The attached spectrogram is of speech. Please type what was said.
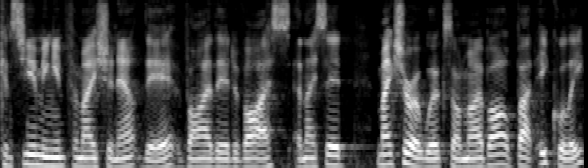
consuming information out there via their device and they said make sure it works on mobile. But equally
